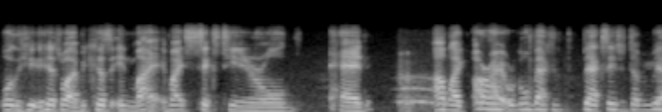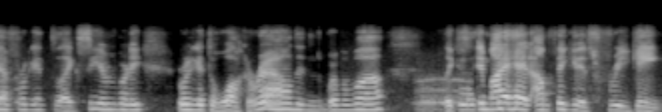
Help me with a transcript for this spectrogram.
well, here's why. Because in my in my 16 year old head, I'm like, all right, we're going back to backstage at WF. We're going to like see everybody. We're gonna get to walk around and blah blah blah. Like in my head, I'm thinking it's free game.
